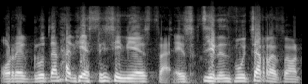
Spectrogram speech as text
o reclutan a diestra y siniestra. Eso tienes mucha razón.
